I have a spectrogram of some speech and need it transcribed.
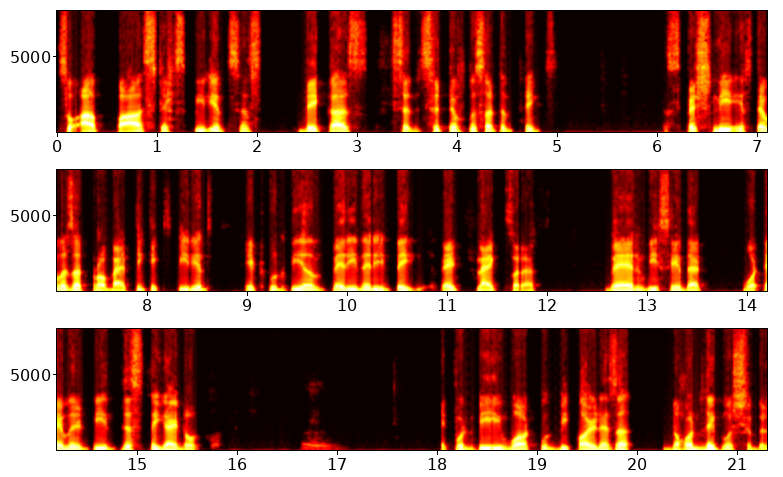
So our past experiences make us sensitive to certain things, especially if there was a traumatic experience. It could be a very, very big red flag for us where we say that whatever it be, this thing I don't want. It would be what would be called as a non negotiable.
